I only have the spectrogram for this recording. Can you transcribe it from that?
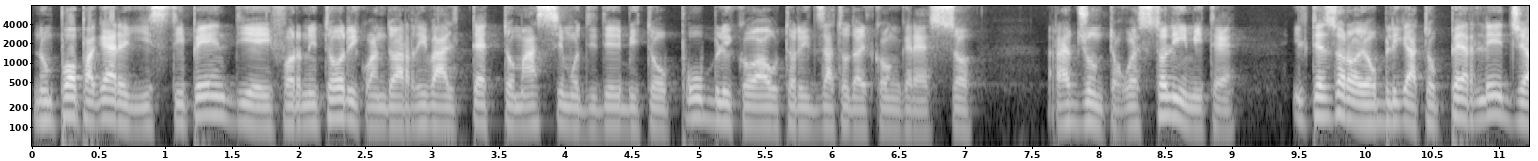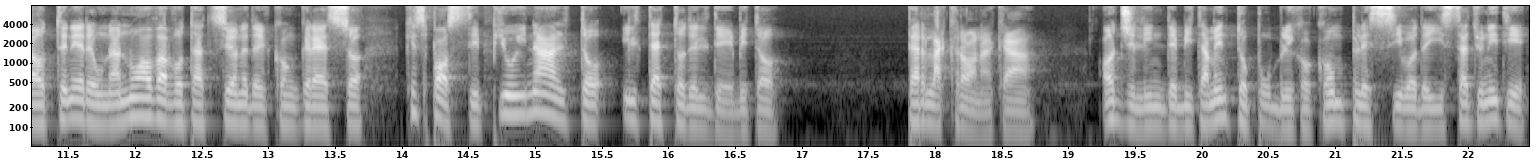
Non può pagare gli stipendi e i fornitori quando arriva al tetto massimo di debito pubblico autorizzato dal Congresso. Raggiunto questo limite, il Tesoro è obbligato per legge a ottenere una nuova votazione del Congresso che sposti più in alto il tetto del debito. Per la cronaca, oggi l'indebitamento pubblico complessivo degli Stati Uniti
